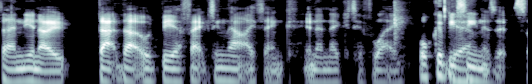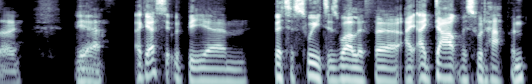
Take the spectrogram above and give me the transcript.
then you know that that would be affecting that. I think in a negative way, or could be Yeah. seen as it. So Yeah. I guess it would be um, bittersweet as well if uh, I, I doubt this would happen.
